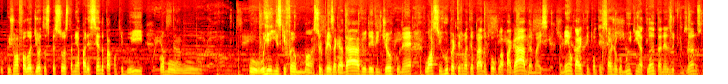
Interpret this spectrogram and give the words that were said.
o que o João falou de outras pessoas também aparecendo para contribuir, como o o, o, Higgins, que foi uma surpresa agradável, o David Joko, né? O Austin Hooper teve uma temporada um pouco apagada, mas também é um cara que tem potencial, jogou muito em Atlanta, né, nos últimos anos.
